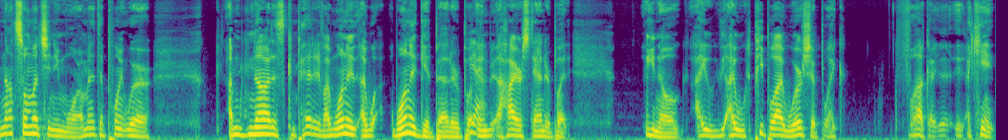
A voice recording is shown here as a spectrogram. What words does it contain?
Not so much anymore. I'm at the point where I'm not as competitive. I want to. I w- want to get better, but Yeah. and a higher standard. But you know, I, I people I worship like, fuck, I, I can't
